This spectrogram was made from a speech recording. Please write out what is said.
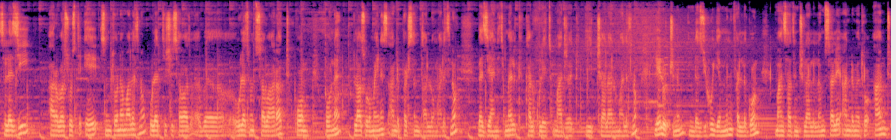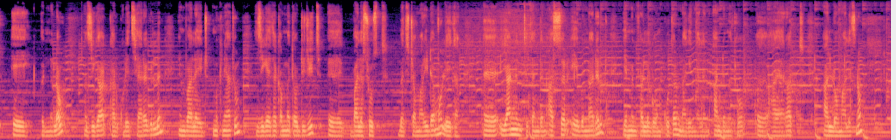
ስለዚህ 43 A ስንት ሆነ ማለት ነው? 274 ohm ሆነ። plus or minus 1 percent አለው ማለት ነው። በዚህ አይነት መልክ calculate ማድረግ ይቻላል ማለት ነው። ሌሎችንም እንደዚሁ የምንፈልገውን ማንሳት እንችላለን። ለምሳሌ 101 A ብንለው እዚህ ጋር calculate ሲያደርግልን invalid፣ ምክንያቱም እዚህ ጋር የተቀመጠው digit ባለ ሶስት በተጨማሪ ደግሞ letter ያንን ትተን ግን 10 A ብናደርግ የምንፈልገውን ቁጥር እናገኛለን። 124 አለው ማለት ነው።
